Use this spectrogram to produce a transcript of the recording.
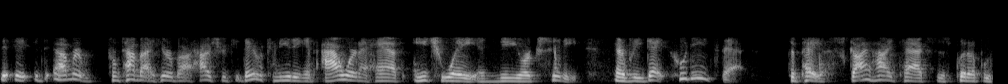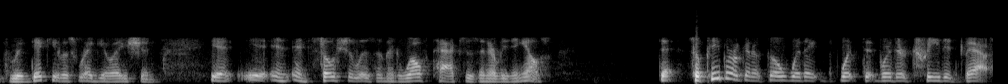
It, it, I remember from time I hear about how should they were commuting an hour and a half each way in New York City every day. Who needs that? To pay sky high taxes, put up with ridiculous regulation, and socialism and wealth taxes and everything else. That, so people are going to go where they where they're treated best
